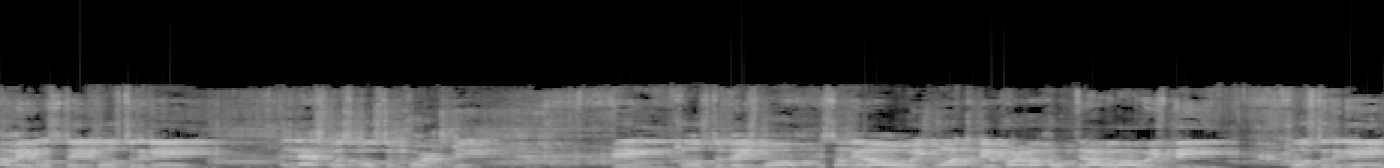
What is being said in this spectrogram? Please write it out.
I'm able to stay close to the game. And that's what's most important to me. Being close to baseball is something that I always want to be a part of. I hope that I will always be close to the game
